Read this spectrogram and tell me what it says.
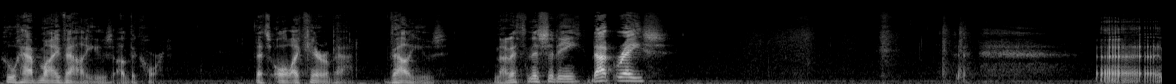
who have my values of the court. That's all I care about. Values. Not ethnicity, not race. uh,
